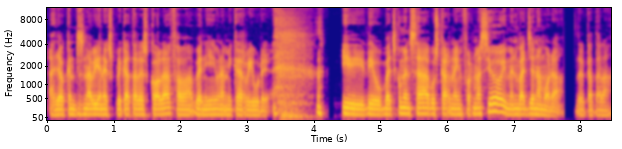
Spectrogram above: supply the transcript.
allò que ens n'havien explicat a l'escola fa venir una mica a riure. I diu, vaig començar a buscar-ne informació i me'n vaig enamorar del català.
